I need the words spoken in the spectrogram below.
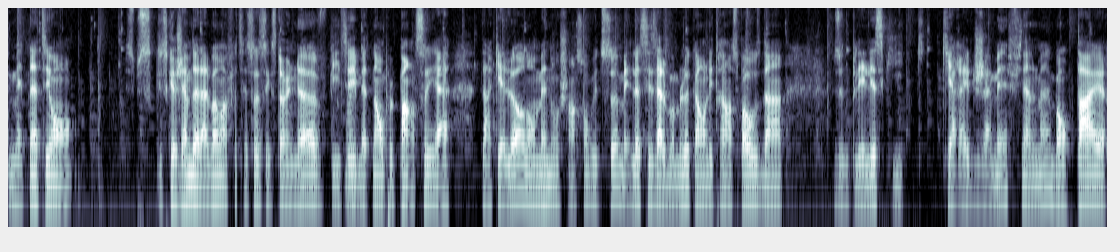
maintenant, on. Ce que- j'aime de l'album, en fait, c'est ça, c'est que c'est un œuvre. Puis, tu sais, Ouais. maintenant, on peut penser à dans quel ordre on met nos chansons et tout ça. Mais là, ces albums-là, quand on les transpose dans une playlist qui, qui, qui arrête jamais, finalement, ben, on perd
